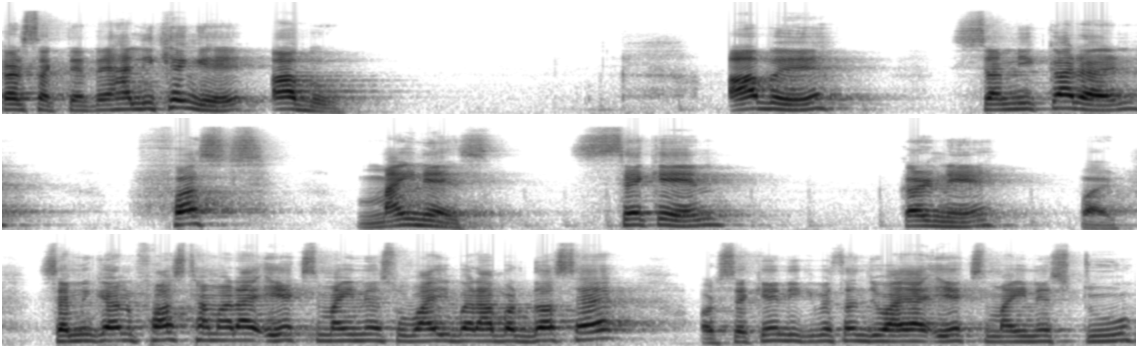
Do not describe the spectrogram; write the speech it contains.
कर सकते हैं। तो यहाँ लिखेंगे, अब अब समीकरण फ़र्स्ट माइनस सेकेंड करने पर। समीकरण फ़र्स्ट हमारा x माइनस वाई बराबर दस है और सेकेंड इक्वेशन जो आया x माइनस टू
